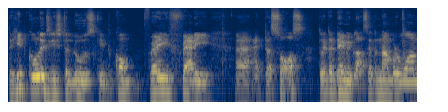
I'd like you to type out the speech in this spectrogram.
তো হিট করলে জিনিসটা লুজ কিন্তু কম ভেরি ফ্যারি একটা সস তো এটা ডেমি গ্লাস এটা নাম্বার ওয়ান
